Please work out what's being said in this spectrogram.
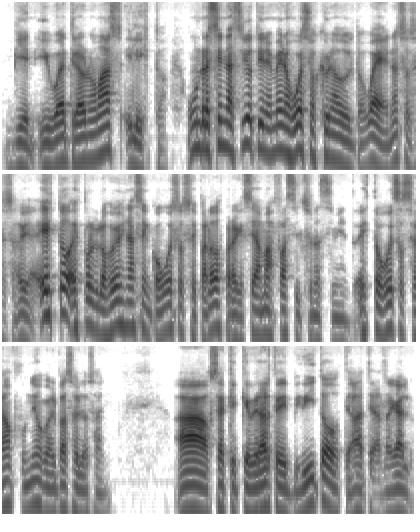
Bien, y voy a tirar uno más y listo. Un recién nacido tiene menos huesos que un adulto. Bueno, eso se sabía. Esto es porque los bebés nacen con huesos separados para que sea más fácil su nacimiento. Estos huesos se van fundiendo con el paso de los años. Ah, o sea que quebrarte de pibito, te, ah, regalo.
